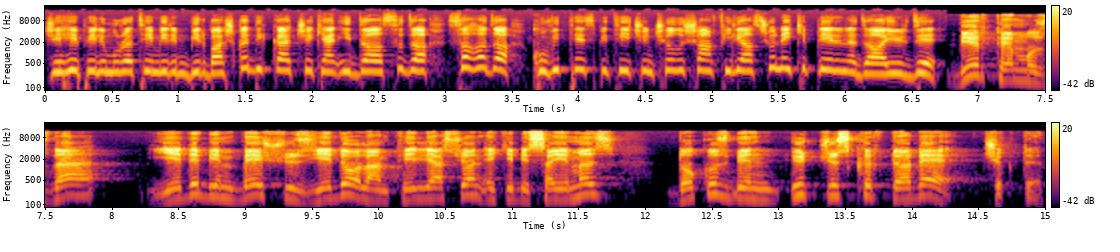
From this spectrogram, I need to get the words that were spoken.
CHP'li Murat Emir'in bir başka dikkat çeken iddiası da sahada Covid tespiti için çalışan filyasyon ekiplerine dairdi. 1 Temmuz'da 7507 olan filyasyon ekibi sayımız 9344'e çıktı.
